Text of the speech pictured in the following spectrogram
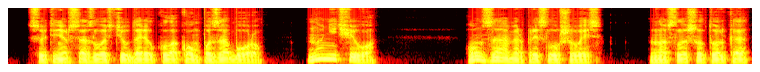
— сутенер со злостью ударил кулаком по забору. «Ну ничего». Он замер, прислушиваясь, но слышал только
